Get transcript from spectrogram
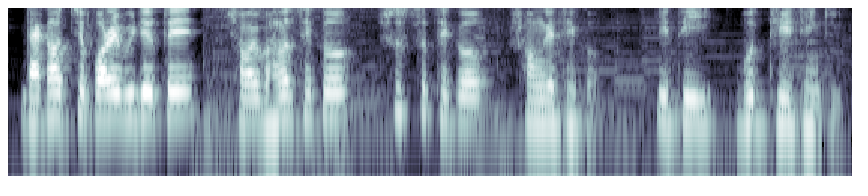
দেখা হচ্ছে পরের ভিডিওতে সবাই ভালো থেকো, সুস্থ থেকো, সঙ্গে থেকো। ইতি বুদ্ধি ঢেঁকি।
